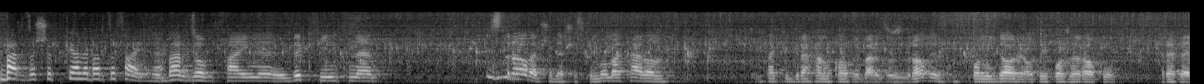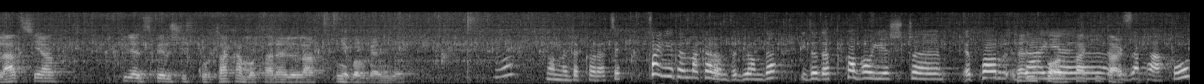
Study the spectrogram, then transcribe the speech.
Bardzo szybkie, ale bardzo fajne. Bardzo fajne, wykwintne i zdrowe przede wszystkim, bo makaron taki grahamkowy, bardzo zdrowy, pomidory o tej porze roku rewelacja, filet z piersi z kurczaka, mozzarella, niebo w gębie. Mamy dekorację. Fajnie ten makaron wygląda i dodatkowo jeszcze por Ten daje por, taki, tak. zapachu.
